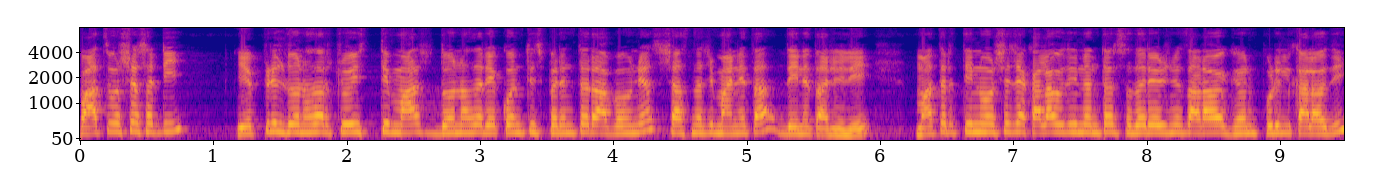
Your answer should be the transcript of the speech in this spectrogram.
पाच वर्षासाठी एप्रिल दोन हजार चोवीस ते मार्च दोन हजार एकोणतीसपर्यंत राबवण्यास शासनाची मान्यता देण्यात आलेली आहे. मात्र तीन वर्षाच्या कालावधीनंतर सदर योजनेचा आढावा घेऊन पुढील कालावधी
